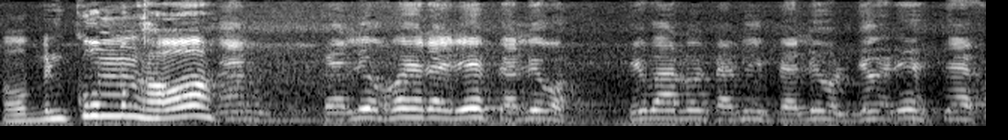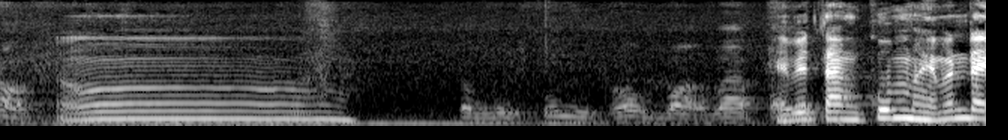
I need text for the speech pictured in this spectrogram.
โอ้เป็นกลุ่มของเขาแม่นแปดเลี้ยวเขาให้ได้เด้แปดเลี้ยวคือว่ารถแบบนี้แปดเลี้ยวเยอะเด้แจ้เขาโอ้ตรงนี้คุ้มเขาบอกว่าให้ไปตั้งกลุ่มให้มันได้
